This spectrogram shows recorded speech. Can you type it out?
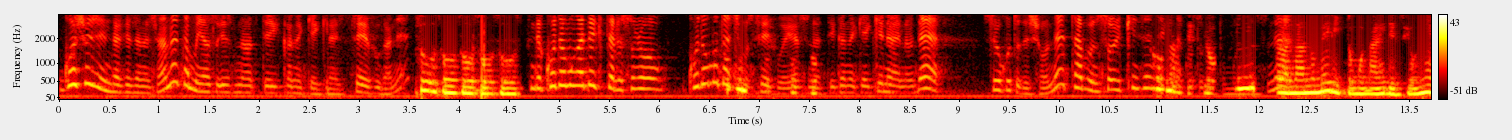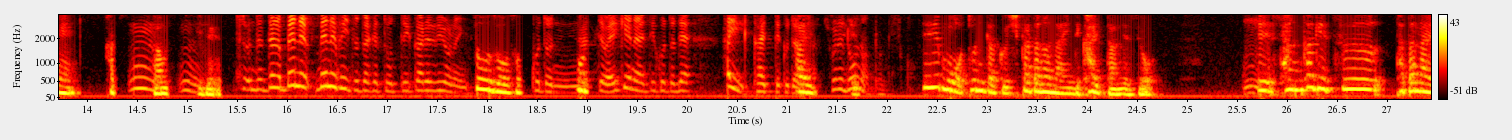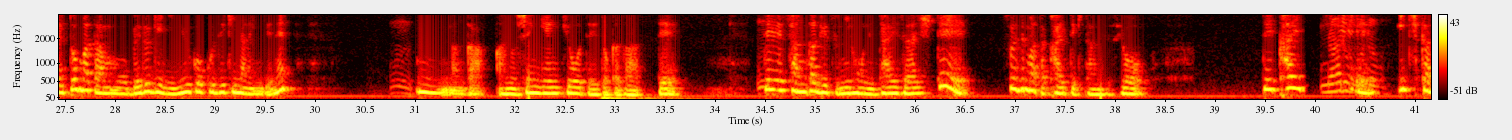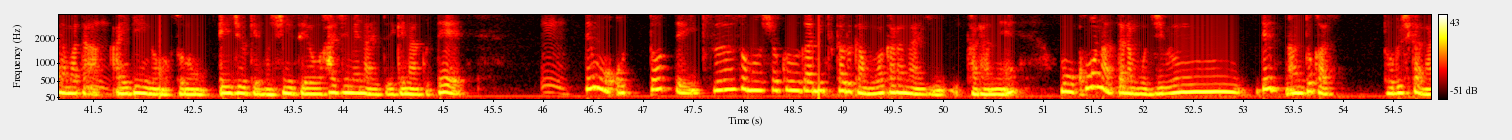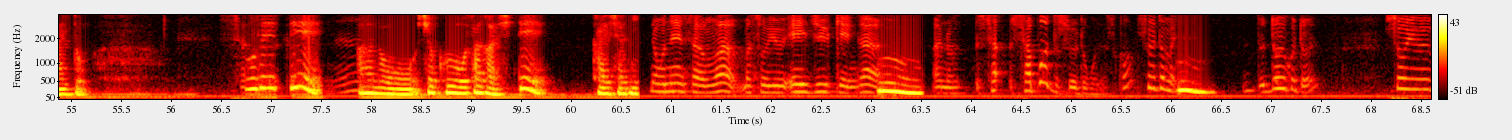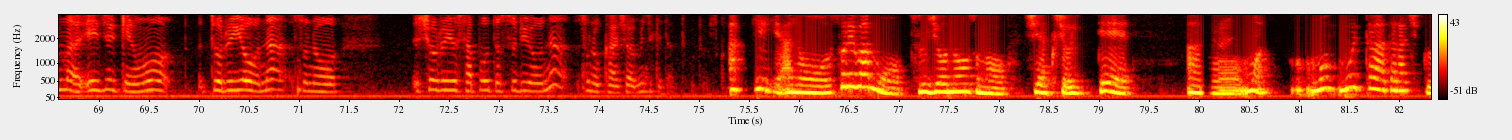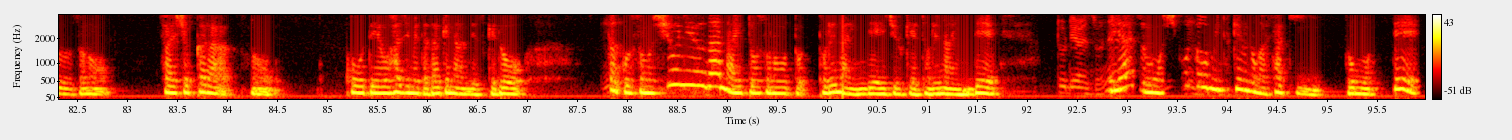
ご主人だけじゃないしあなたも養っていかなきゃいけない政府がねそうそうそうそうそう。で子供ができたらその子供たちも政府が養っていかなきゃいけないのでそういうことでしょうね多分そういう金銭的なことだと。思いますね。何のメリットもないですよね。価値うんうでだからベネベネフィットだけ取っていかれるようなそうそうそう。ことになってはいけないということで、はい、帰ってください。はいそれどうなったんですか、で、もうとにかく仕方がないんで帰ったんですよ。うんで、3ヶ月経たないとまたもうベルギーに入国できないんでね。うんうん、なんか、あの、宣言協定とかがあって、で、3ヶ月日本に滞在して、それでまた帰ってきたんですよ。で、帰って。一からまたうん。ID のその永住権の申請を始めないといけなくて、うん。でも夫っていつその職が見つかるかもわからないからね、もうこうなったらもう自分で何とか取るしかないと。そそれで、あの、職を探して会社に、お姉さんは、まあ、そういう永住権が、うん、あのササポートするところですか？それとも、うん、どどういうこと？そういう、まあ、永住権を取るようなその書類をサポートするようなその会社を見つけたってことですか？あ、いえいえ、あの、それはもう通常のその市役所行って、あの、まあ、もう、もう一回新しく、その、最初から、その、工程を始めただけなんですけど、とにかくその収入がないと、その、と取れないんで、永住権取れないんで、とりあえずはとりね。あえずもう仕事を見つけるのが先と思って、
